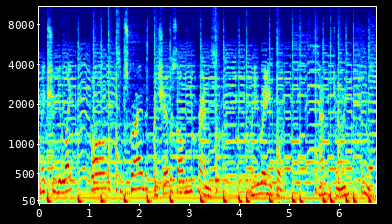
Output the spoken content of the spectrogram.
Make sure you like, follow, subscribe, and share this all with your friends. What are you waiting for? It's time to join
